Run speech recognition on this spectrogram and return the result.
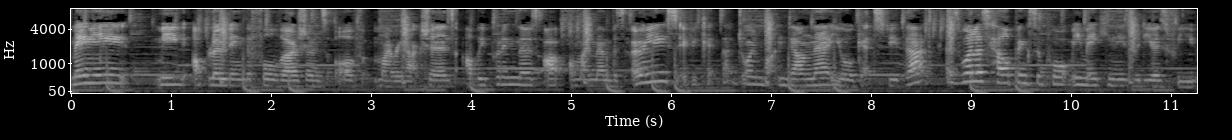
mainly me uploading the full versions of my reactions, I'll be putting those up on my members only. So if you click that join button down there, you'll get to do that, as well as helping support me making these videos for you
